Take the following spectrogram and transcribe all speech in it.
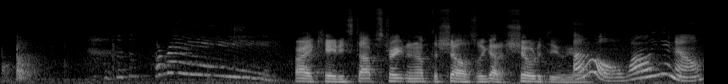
Hooray! All right, Katie, stop straightening up the shelves. We got a show to do here. Oh, well, you know.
